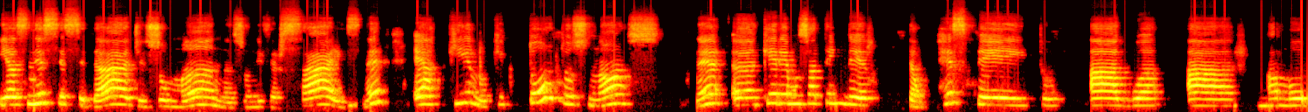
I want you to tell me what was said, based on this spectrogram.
e as necessidades humanas universais, né, é aquilo que todos nós né, uh, queremos atender. Então, respeito, água, ar, amor,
